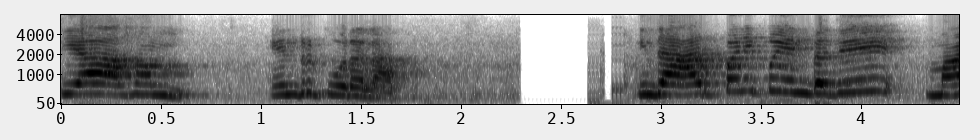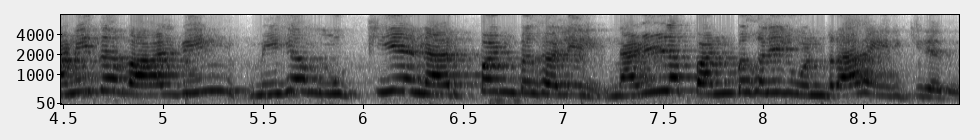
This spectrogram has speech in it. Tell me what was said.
தியாகம் என்று கூறலாம். இந்த அர்ப்பணிப்பு என்பது மனித வாழ்வின் மிக முக்கிய நற்பண்புகளில் நல்ல பண்புகளில் ஒன்றாக இருக்கிறது.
